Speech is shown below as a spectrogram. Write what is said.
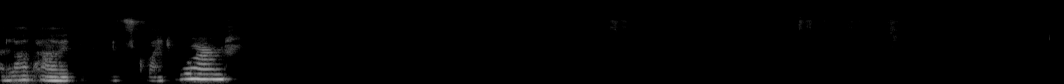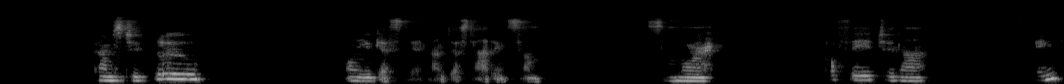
I love how it, it's quite warm. Comes to blue. Well, you guessed it. I'm just adding some some more coffee to the ink.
